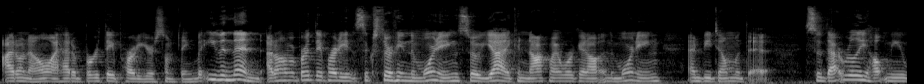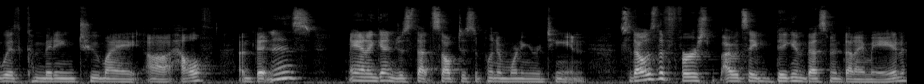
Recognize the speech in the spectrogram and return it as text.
I don't know, I had a birthday party or something. But even then, I don't have a birthday party at 6:30 in the morning, so yeah, I can knock my workout out in the morning and be done with it. So that really helped me with committing to my uh, health and fitness, and again, just that self-discipline and morning routine. So that was the first, I would say, big investment that I made.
